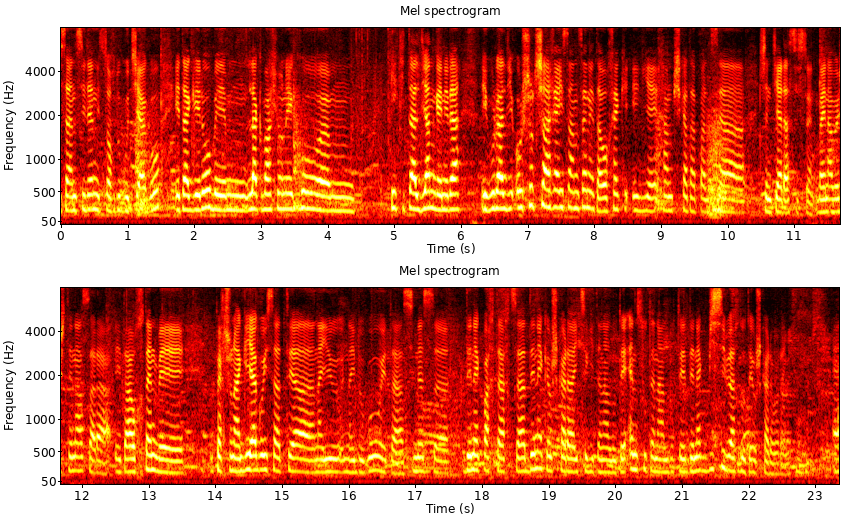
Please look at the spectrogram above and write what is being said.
izan ziren itzordu gutxiago. Eta gero, be, Lac Marionneco ekitaldian gainera eguraldi oso txarra izan zen eta horrek egia ejan pixkat apaltzea sentiara zizuen. Baina bestena zara eta horreten be pertsona gehiago izatea nahi, nahi dugu eta zinez uh, denek parte hartzea, denek Euskara hitz egiten aldute, entzuten aldute, denek bizi behar dute Euskara orain. E,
